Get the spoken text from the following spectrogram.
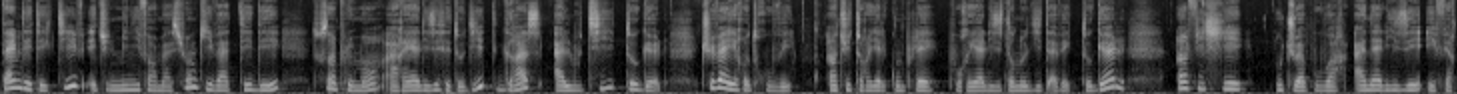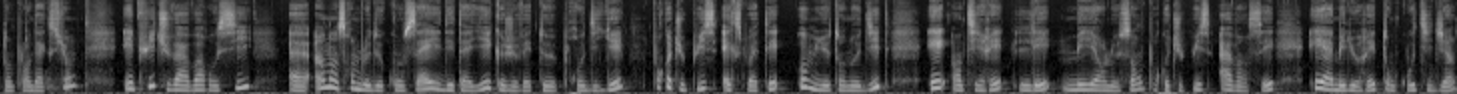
Time Detective est une mini-formation qui va t'aider tout simplement à réaliser cet audit grâce à l'outil Toggle. Tu vas y retrouver un tutoriel complet pour réaliser ton audit avec Toggle, un fichier où tu vas pouvoir analyser et faire ton plan d'action. Et puis tu vas avoir aussi euh, un ensemble de conseils détaillés que je vais te prodiguer pour que tu puisses exploiter au mieux ton audit et en tirer les meilleures leçons pour que tu puisses avancer et améliorer ton quotidien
